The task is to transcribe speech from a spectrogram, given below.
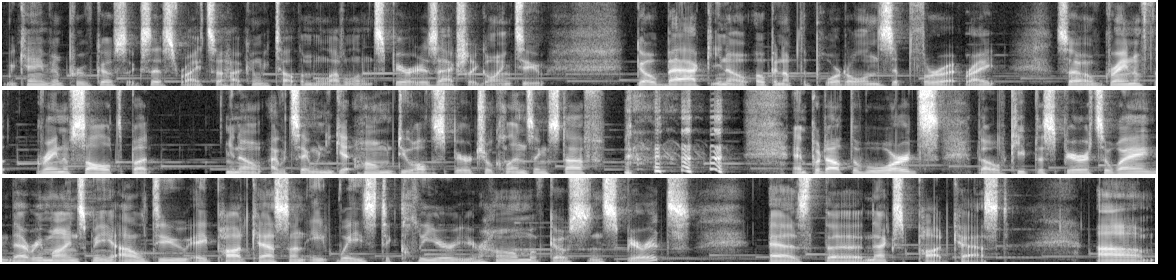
we can't even prove ghosts exist, right? So how can we tell the malevolent spirit is actually going to go back, you know, open up the portal and zip through it, right? So grain of grain of salt, but you know, I would say when you get home, do all the spiritual cleansing stuff. and put out the wards that'll keep the spirits away. That reminds me, I'll do a podcast on eight ways to clear your home of ghosts and spirits as the next podcast. Um,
